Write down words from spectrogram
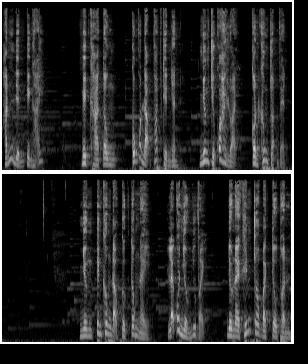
Hắn liền kinh hãi. Nghịch Hà Tông cũng có đạo pháp thiên nhân, Nhưng chỉ có hai loại, Còn không trọn vẹn. Nhưng tinh không đạo cực tông này Lại có nhiều như vậy. Điều này khiến cho Bạch Tiểu Thuần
